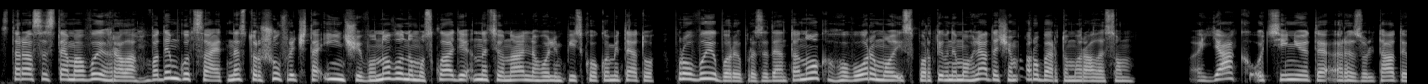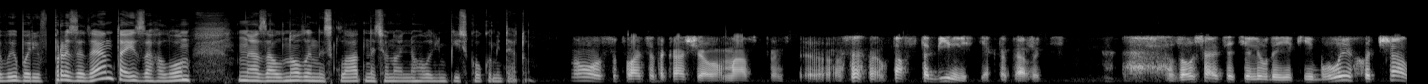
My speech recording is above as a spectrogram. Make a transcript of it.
Стара система виграла. Вадим Гуцайт, Нестор Шуфрич та інші в оновленому складі Національного олімпійського комітету. Про вибори президента НОК говоримо із спортивним оглядачем Роберто Моралесом. Як оцінюєте результати виборів президента і загалом за оновлений склад Національного олімпійського комітету? Ну, ситуація така, що у нас в принципі у нас стабільність, як то кажуть. Залишаються ті люди, які були. Хоча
